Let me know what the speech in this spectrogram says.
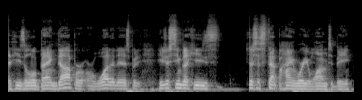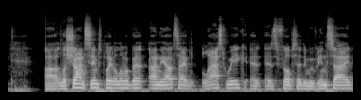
that he's a little banged up or, or what it is, but he just seems like he's just a step behind where you want him to be. Uh, LeShaun Sims played a little bit on the outside last week, as, as Phillips had to move inside,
